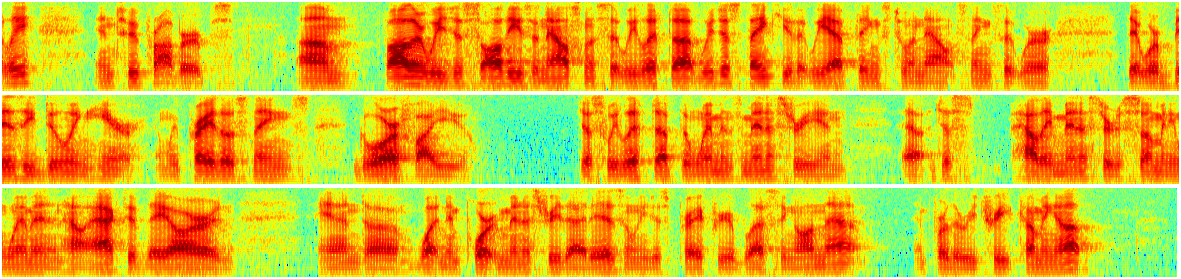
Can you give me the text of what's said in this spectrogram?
shortly into Proverbs. Um, Father, we just saw these announcements that we lift up. We just thank you that we have things to announce, things that we're that we're busy doing here, and we pray those things glorify you. Just we lift up the women's ministry and uh, just how they minister to so many women and how active they are, and and uh, what an important ministry that is. And we just pray for your blessing on that and for the retreat coming up.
